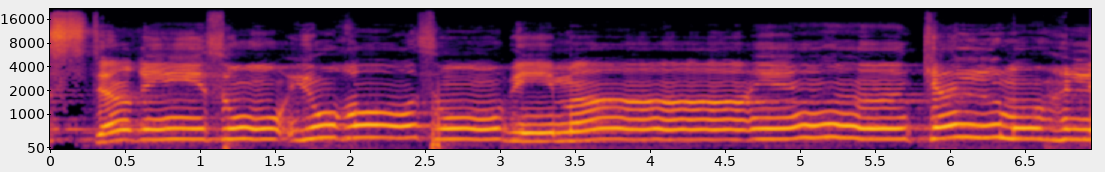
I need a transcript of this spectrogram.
يستغيثوا يغاثوا بماء كالمهل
